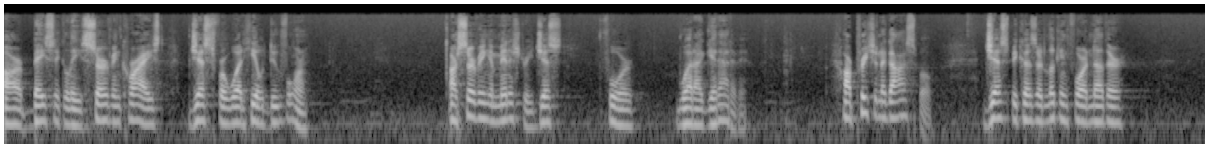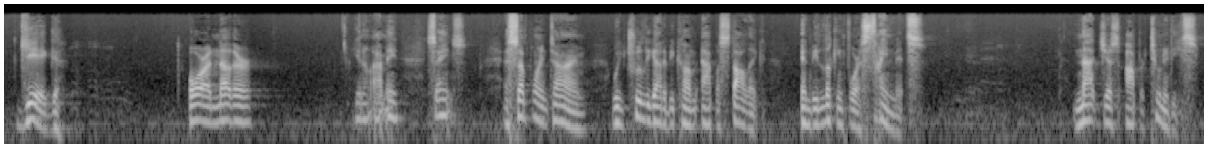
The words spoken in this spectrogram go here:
are basically serving Christ just for what he'll do for them, are serving a ministry just for what I get out of it. Are preaching the gospel just because they're looking for another gig or another, you know, I mean, saints, at some point in time, we truly got to become apostolic and be looking for assignments, not just opportunities.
